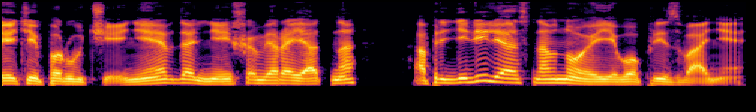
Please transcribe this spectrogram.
Эти поручения в дальнейшем, вероятно, определили основное его призвание.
